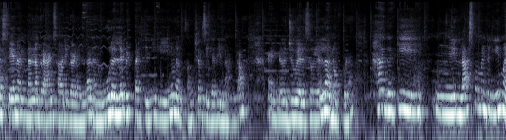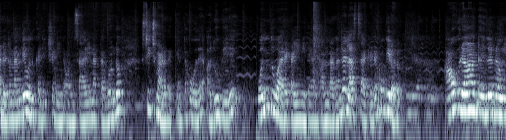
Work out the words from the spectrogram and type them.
ಅಷ್ಟೇ ನನ್ನ ನನ್ನ ಗ್ರ್ಯಾಂಡ್ ಸಾರಿಗಳೆಲ್ಲ ನಾನು ಊರಲ್ಲೇ ಬಿಟ್ಟು ಬರ್ತೀನಿ ಇಲ್ಲಿ ಏನು ನಂಗೆ ಫಂಕ್ಷನ್ ಸಿಗೋದಿಲ್ಲ ಅಂತ. ಆ್ಯಂಡ್ ಜುವೆಲ್ಸು ಎಲ್ಲನೂ ಕೂಡ. ಹಾಗಾಗಿ ಇನ್ನು ಲಾಸ್ಟ್ ಮೂಮೆಂಟಲ್ಲಿ ಏನು ಮಾಡೋದು ನನ್ನದೇ ಒಂದು ಕಲೆಕ್ಷನಿಂದ ಒಂದು ಸ್ಯಾರಿನ ತಗೊಂಡು ಸ್ಟಿಚ್ ಮಾಡೋದಕ್ಕೆ ಅಂತ ಹೋದೆ. ಅದು ಬೇರೆ ಒಂದು ವಾರ ಟೈಮ್ ಇದೆ ಅಂತ ಅಂದಾಗ, ಅಂದರೆ ಲಾಸ್ಟ್ ಸ್ಯಾಟರ್ಡೆ ಹೋಗಿರೋದು ಅವರ ಟೈಲರ್ನವ್ರು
